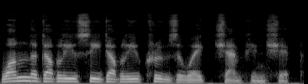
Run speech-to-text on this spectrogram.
won the WCW Cruiserweight Championship.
